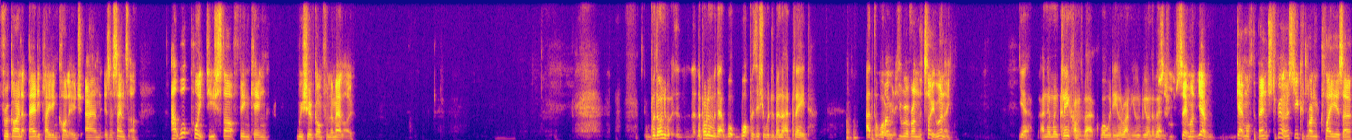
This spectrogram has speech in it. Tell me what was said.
for a guy that barely played in college and is a center. At what point do you start thinking we should have gone for Lamelo? But the only the problem with that, what what position would Lamelo had played at the Warriors? He would have run the two, wouldn't he? Yeah, and then when Clay comes back, what would he run? He would be on the bench. Sit, him on, yeah, get him off the bench. To be honest, you could run Clay as a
